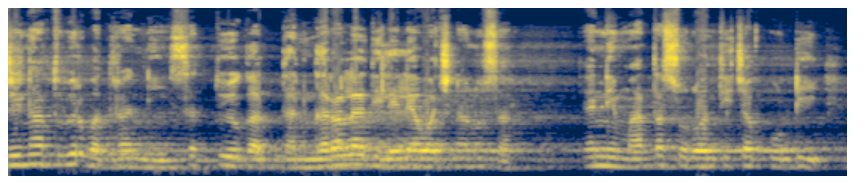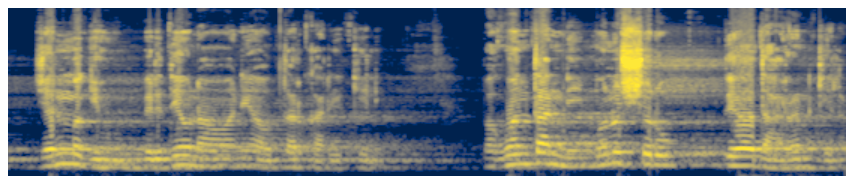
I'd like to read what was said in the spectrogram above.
श्रीनाथ वीरभद्रांनी सत्ययुगात धनगराला दिलेल्या वचनानुसार त्यांनी माता सुरवंतीच्या पोटी जन्म घेऊन बिरदेव नावाने अवतार कार्य केले. भगवंतांनी मनुष्यरूप देह धारण केला.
